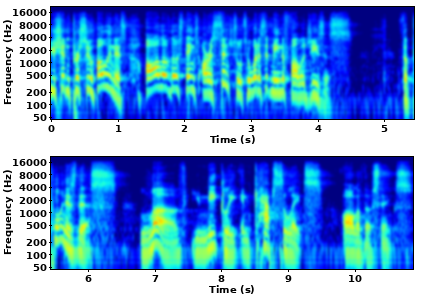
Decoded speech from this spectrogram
you shouldn't pursue holiness. All of those things are essential to what does it mean to follow Jesus. The point is this, love uniquely encapsulates all of those things.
